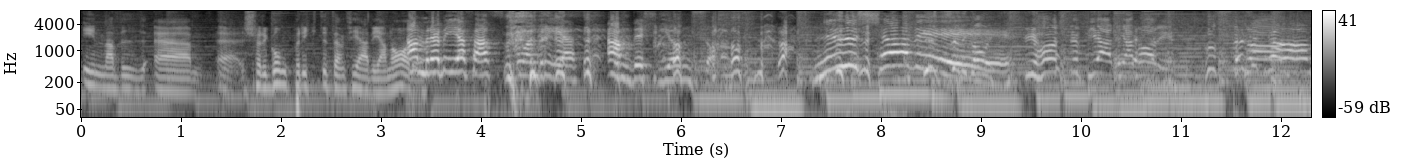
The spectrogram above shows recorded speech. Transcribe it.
innan vi eh, eh, kör igång på riktigt den 4 januari. Amra Mia Fast och Andreas Anders Jönsson. Nu kör Kör igång! vi! Vi hörs den 4 januari! Puss och Puss och kram! kram!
